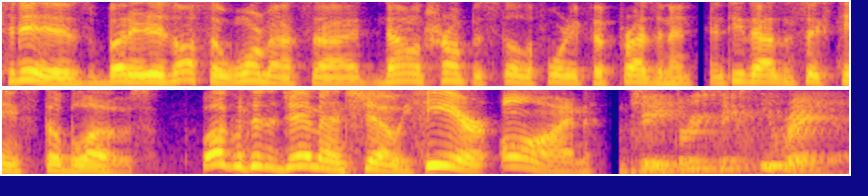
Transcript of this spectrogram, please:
Yes, it is, but it is also warm outside. Donald Trump is still the 45th president, and 2016 still blows. Welcome to the J Man Show here on J360 Radio.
